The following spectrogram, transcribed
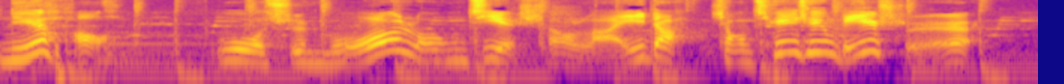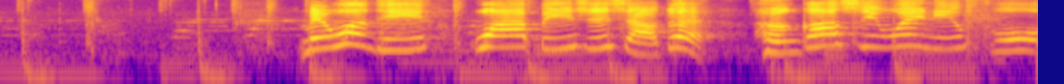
你好，我是魔龙介绍来的，想清清鼻屎。”没问题，挖鼻屎小队很高兴为您服务。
